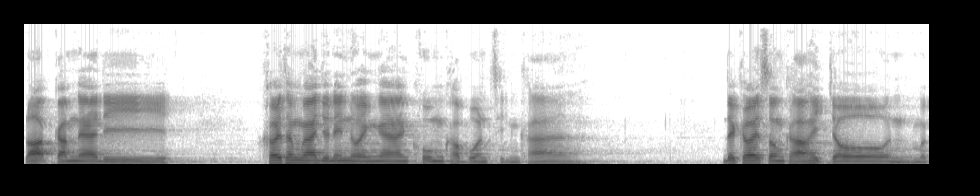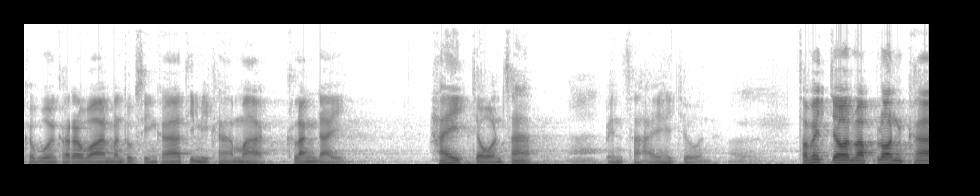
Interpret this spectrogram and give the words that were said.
เพราะกรรมในอดีต เคยทำงานอยู่ในหน่วยงานคุมขบวนสินค้า ได้เคยส่งข่าวให้โจรเมื่อขบวนคาราวานบรรทุกสินค้าที่มีค่ามากครั้งใด ให้โจรทราบเป็นสายให้โจรทำให้โจรมาปล้นฆ่า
